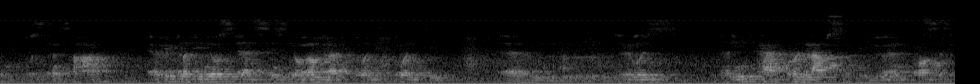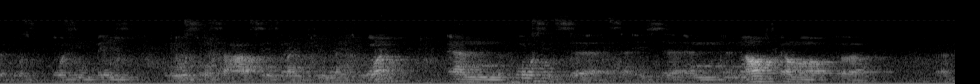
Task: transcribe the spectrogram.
in Western Sahara. Everybody knows that since November 2020, um, there was an entire collapse of the UN process that was, was in place in Western Sahara since 1991. And of course, it's, uh, it's, it's uh, an, an outcome of, uh, of,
